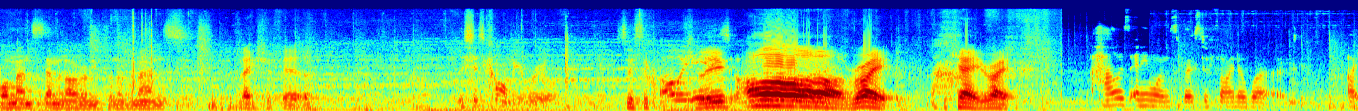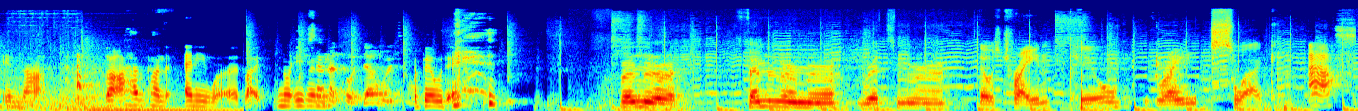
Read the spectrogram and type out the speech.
One man's seminar room is another man's lecture theatre. This just can't be real. Is this a Oh, it clue? is. Oh, right. Okay, right. How is anyone supposed to find a word in that? Like, I haven't found any word, like, not even Send that to a demo. a building. Femur, femur, retmur, There was train, Peel. brain, Swag. ass,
